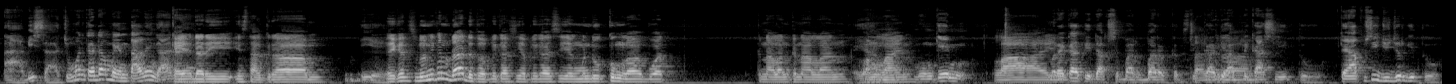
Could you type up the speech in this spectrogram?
Ah, bisa. Cuman kadang mentalnya nggak ada. Kayak dari Instagram. Iya. Ya kan sebenarnya kan udah ada tuh aplikasi-aplikasi yang mendukung lah buat kenalan-kenalan Ya, online, Mungkin live. mereka tidak sebarbar ketika di Instagram. aplikasi itu. Kayak aku sih jujur gitu.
